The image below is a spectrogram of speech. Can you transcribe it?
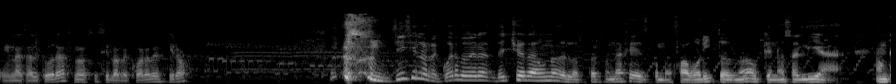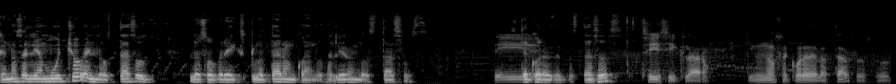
En las alturas. No sé si lo recuerdas, Giro. Sí, sí lo recuerdo, era, de hecho era uno de los personajes como favoritos, ¿no? Aunque no salía, aunque no salía mucho, en los tazos lo sobreexplotaron cuando salieron los tazos. Sí. ¿Te acuerdas de los tazos? Sí, sí, claro. ¿Quién no se acuerda de los tazos? O-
